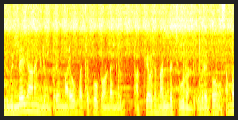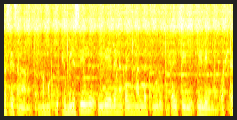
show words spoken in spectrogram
ഒരു വില്ലേജ് ആണെങ്കിലും ഇത്രയും മരവും പച്ചപ്പൊക്കെ ഉണ്ടെങ്കിലും അത്യാവശ്യം നല്ല ചൂടുണ്ട്. ഇവിടെ ഇപ്പോൾ സമ്മർ സീസണാണ് നമുക്ക് ടിബിലിസിയിൽ ഫീൽ ചെയ്തതിനെ കഴിഞ്ഞ് നല്ല ചൂട് ഫീൽ ചെയ്യുന്നുണ്ട്. പക്ഷേ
